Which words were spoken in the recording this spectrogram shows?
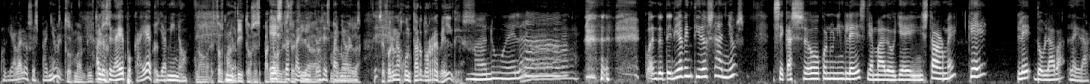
Odiaba a los españoles. Estos malditos a los de la época, ¿eh? a ti y a mí no. No, estos No. malditos españoles. Estos decía malditos españoles. Manuela. Se fueron a juntar dos rebeldes. Manuela. Cuando tenía 22 años, se casó con un inglés llamado James Turner, que le doblaba la edad.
